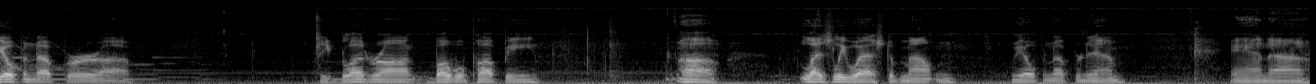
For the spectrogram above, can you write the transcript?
We opened up for uh, see Blood Rock, Bubble Puppy, uh, Leslie West of Mountain. We opened up for them, and uh,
